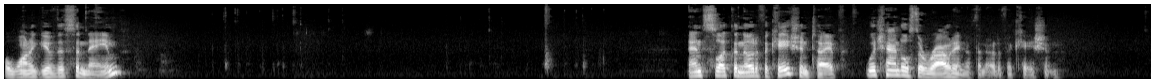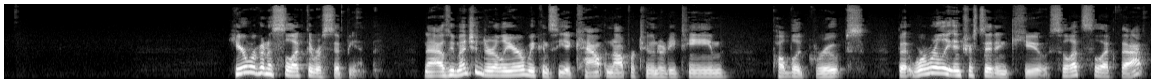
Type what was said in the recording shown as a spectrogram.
We'll want to give this a name. and select the notification type, which handles the routing of the notification. Here we're going to select the recipient. Now, as we mentioned earlier, we can see account and opportunity team, public groups, but we're really interested in queue. So let's select that.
